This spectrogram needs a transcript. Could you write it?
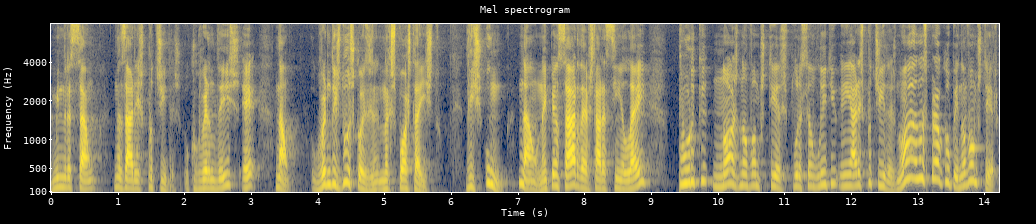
mineração nas áreas protegidas. O que o Governo diz é, não, o Governo diz duas coisas na resposta a isto. Diz, um, não, nem pensar, deve estar assim a lei, porque nós não vamos ter exploração de lítio em áreas protegidas. Não, há, não se preocupem, não vamos ter.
